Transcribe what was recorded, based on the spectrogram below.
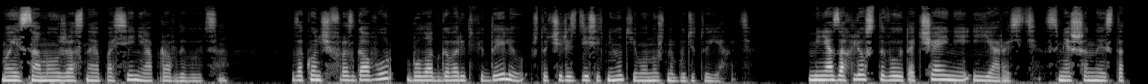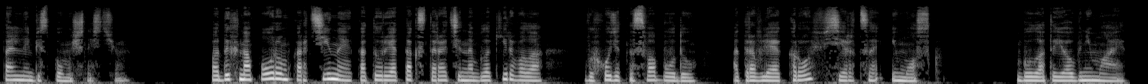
Мои самые ужасные опасения оправдываются. Закончив разговор, Булат говорит Фиделю, что через 10 минут ему нужно будет уехать. Меня захлестывают отчаяние и ярость, смешанные с тотальной беспомощностью. Под их напором картины, которые я так старательно блокировала, выходят на свободу, отравляя кровь, сердце и мозг. Булат ее обнимает.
